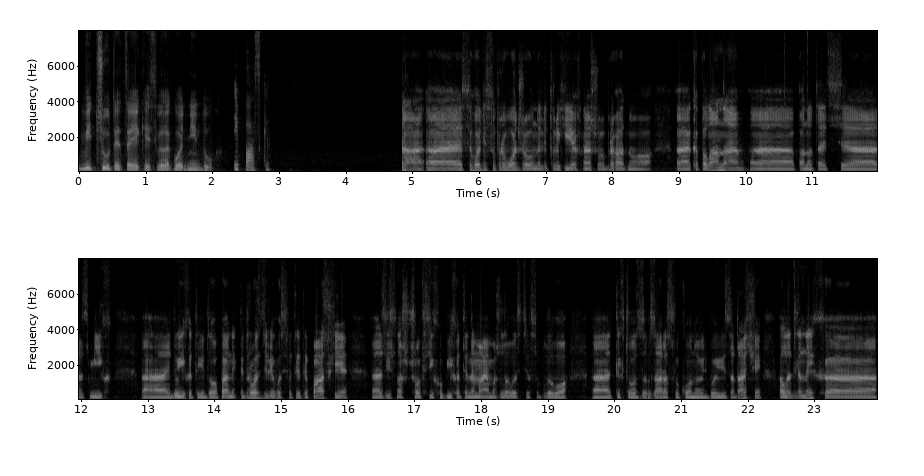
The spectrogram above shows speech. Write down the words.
відчути цей якийсь великодній дух? і Паски. Так, е, сьогодні супроводжував на літургіях нашого бригадного е, капелана. Е, пан отець е, зміг доїхати і до певних підрозділів, освятити Пасхи. Е, звісно, що всіх об'їхати немає можливості, особливо е, тих, хто зараз виконують бойові задачі. Але для них е, е,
